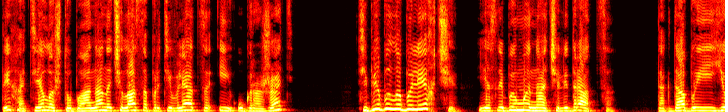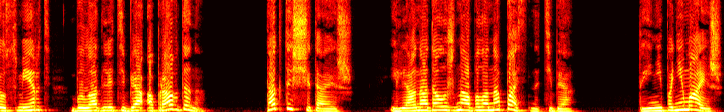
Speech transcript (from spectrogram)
Ты хотела, чтобы она начала сопротивляться и угрожать? Тебе было бы легче, если бы мы начали драться. Тогда бы ее смерть была для тебя оправдана? Так ты считаешь? Или она должна была напасть на тебя? Ты не понимаешь,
